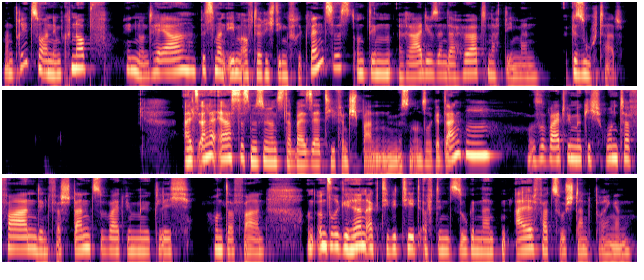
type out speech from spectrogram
Man dreht so an dem Knopf hin und her, bis man eben auf der richtigen Frequenz ist und den Radiosender hört, nachdem man gesucht hat. Als allererstes müssen wir uns dabei sehr tief entspannen. Wir müssen unsere Gedanken so weit wie möglich runterfahren, den Verstand so weit wie möglich runterfahren und unsere Gehirnaktivität auf den sogenannten Alpha-Zustand bringen.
